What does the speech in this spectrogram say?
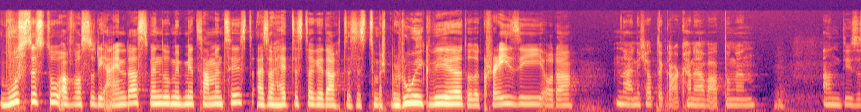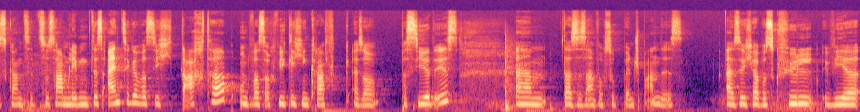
Wusstest du, auf was du die einlässt, wenn du mit mir zusammenziehst? Also hättest du gedacht, dass es zum Beispiel ruhig wird oder crazy oder? Nein, ich hatte gar keine Erwartungen an dieses ganze Zusammenleben. Das Einzige, was ich gedacht habe und was auch wirklich in Kraft also passiert ist, ähm, dass es einfach super entspannt ist. Also ich habe das Gefühl, wir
